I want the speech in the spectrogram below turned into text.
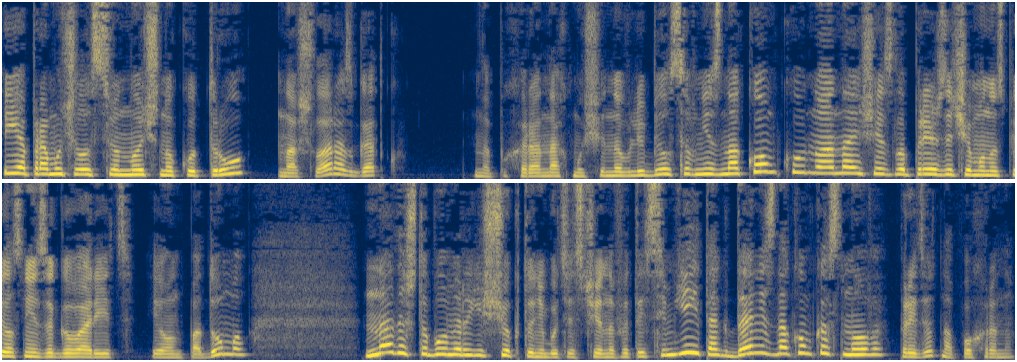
Я промучилась всю ночь, но к утру нашла разгадку. На похоронах мужчина влюбился в незнакомку, но она исчезла прежде, чем он успел с ней заговорить. И он подумал, надо, чтобы умер еще кто-нибудь из членов этой семьи, и тогда незнакомка снова придет на похороны.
